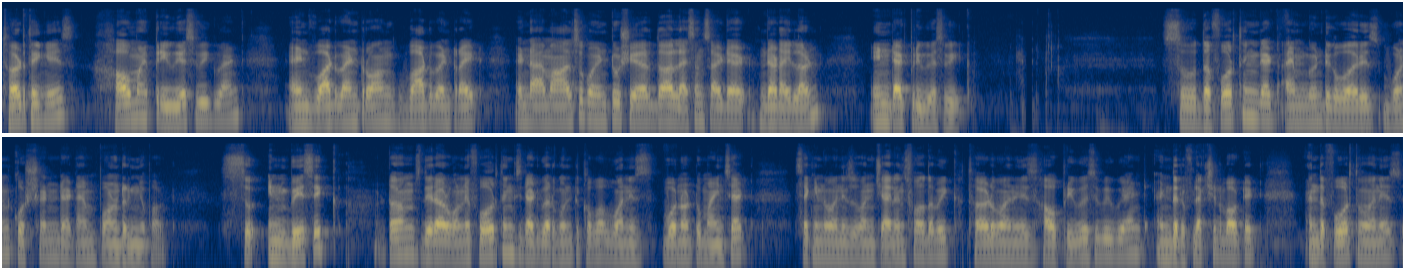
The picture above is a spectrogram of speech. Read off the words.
third thing is how my previous week went and what went wrong what went right. And i'm also going to share the lessons i did that i learned in that previous week. So the fourth thing that i'm going to cover is one question that i'm pondering about. So in basic terms there are only four things that we are going to cover. One is one or two mindset. Second one is one challenge for the week. Third one is how previous we went and the reflection about it and the fourth one is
